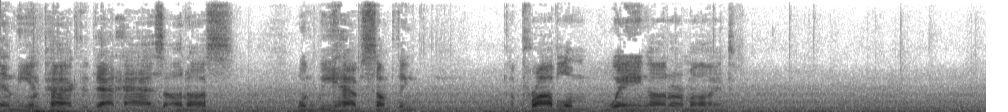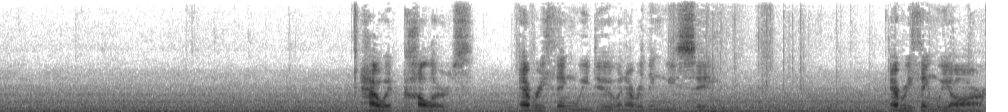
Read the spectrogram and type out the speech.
and the impact that that has on us when we have something a problem weighing on our mind how it colors everything we do and everything we see, everything we are.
